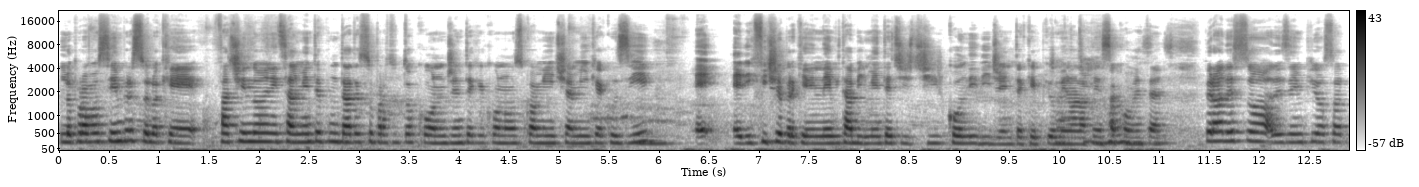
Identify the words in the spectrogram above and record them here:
lo provo sempre, solo che facendo inizialmente puntate soprattutto con gente che conosco, amici, amiche, così, è, è difficile perché inevitabilmente ci circondi di gente che più o meno la pensa come te. Però adesso, ad esempio, so-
